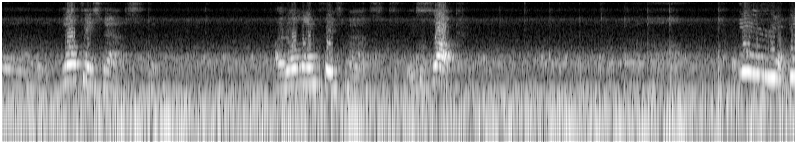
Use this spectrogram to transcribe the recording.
No face masks. I don't like face masks. They suck. Here we go.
